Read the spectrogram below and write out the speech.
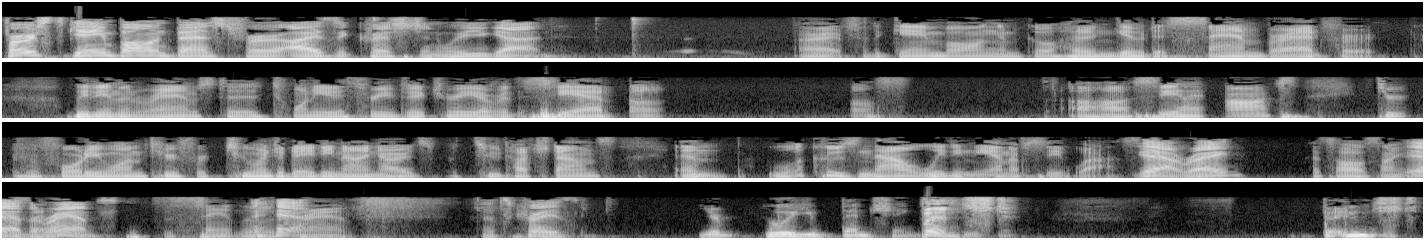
first game ball and benched for Isaac Christian? Who you got? All right, for the game ball, I'm going to go ahead and give it to Sam Bradford, leading the Rams to 20 to three victory over the Seattle uh, Seahawks. Threw for 41, threw for 289 yards with two touchdowns, and look who's now leading the NFC West. Yeah, right. That's all I'm Yeah, the say. Rams. It's the St. Louis Yeah. Rams. That's crazy. You're who are you benching? Benched. Benched.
